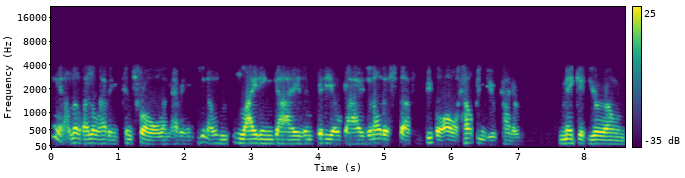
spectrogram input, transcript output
you know, little by little having control and having you know lighting guys and video guys and all this stuff, people all helping you kind of make it your own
